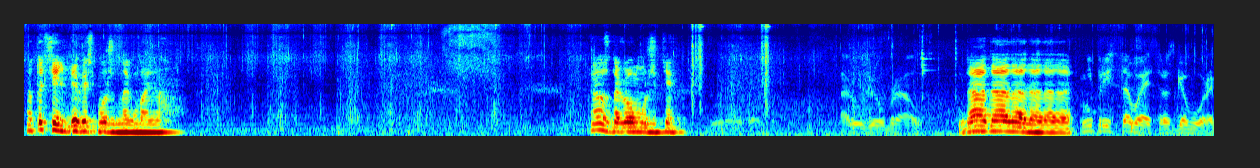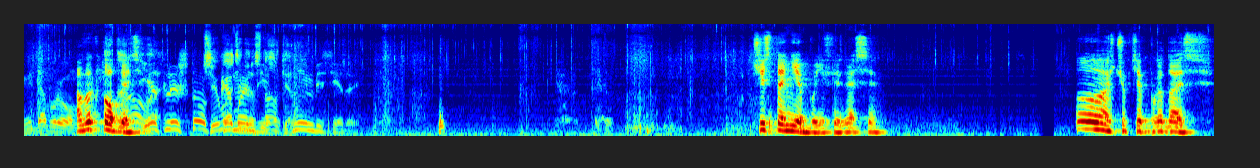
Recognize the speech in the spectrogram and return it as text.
А то теперь бегать можно нормально. Ну, здорово, мужики. Да, да, да, да, да, да. Не приставай с разговорами, добром. А вы кто, блядь? Если что, Чего к тебе, командиру, сталкер? с ним беседуй. Чисто небо, нифига себе. Ой, что тебе продать?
